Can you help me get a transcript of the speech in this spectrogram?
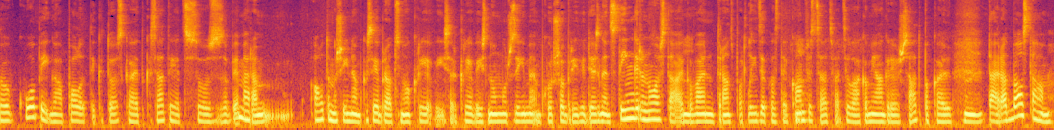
uh, kopīgā politika, to skaita, kas attiecas uz, piemēram, automašīnām, kas iebrauc no Krievijas ar Krievijas numurzīmēm, kur šobrīd ir diezgan stingra nostāja, mm. ka vai nu transporta līdzeklis tiek konfiscēts, vai cilvēkam jāgriežas atpakaļ. Mm. Tā ir atbalstāma.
